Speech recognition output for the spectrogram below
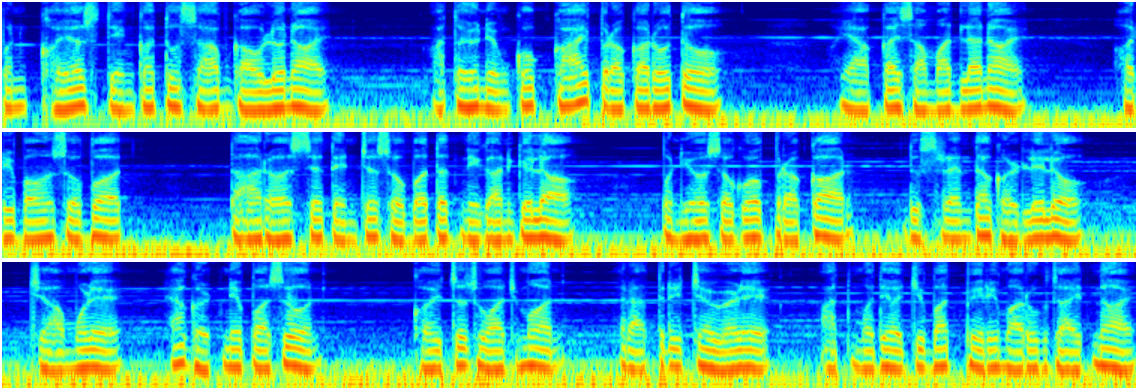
पण खयच तेंका तो साप गावलो नाही आता ह्यो नेमकं काय प्रकार होतं? ह्या काय समजलं नाही. हरिभाऊंसोबत ता रहस्य त्यांच्यासोबतच निगान केलं. पण ह्यो सगळं प्रकार दुसऱ्यांदा घडलेलं ज्यामुळे ह्या घटनेपासून खयचंच वॉचमन रात्रीच्या वेळे आतमध्ये अजिबात फेरी मारूक जायत नाही.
